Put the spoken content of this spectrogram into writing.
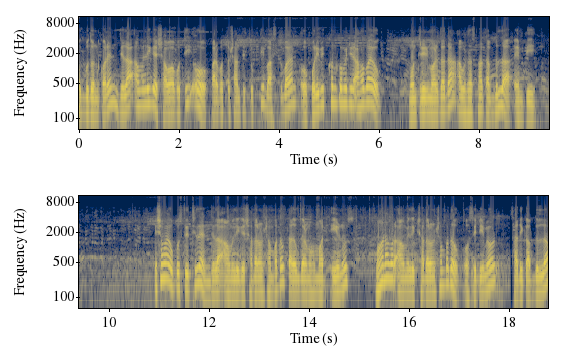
উদ্বোধন করেন জেলা আওয়ামী লীগের সভাপতি ও পার্বত্য শান্তি চুক্তি বাস্তবায়ন ও পরিবীক্ষণ কমিটির আহ্বায়ক মন্ত্রীর মর্যাদা আবুল হাসনাত আবদুল্লাহ, এমপি। এ সময় উপস্থিত ছিলেন জেলা আওয়ামী লীগের সাধারণ সম্পাদক তালুকদার মোহাম্মদ ইউনুস মহানগর আওয়ামী লীগ সাধারণ সম্পাদক ও সিটি মেয়র সাদিক আবদুল্লাহ,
